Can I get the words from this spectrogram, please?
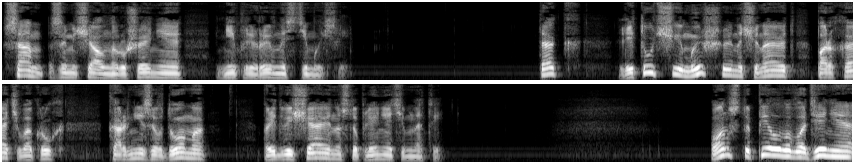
сам замечал нарушение непрерывности мысли. Так летучие мыши начинают порхать вокруг карнизов дома, предвещая наступление темноты. Он вступил во владение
